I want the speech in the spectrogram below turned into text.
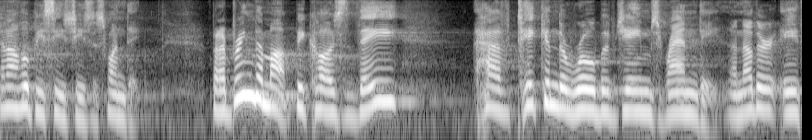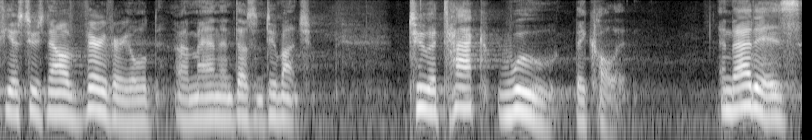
And I hope he sees Jesus one day. But I bring them up because they have taken the robe of James Randi, another atheist who's now a very, very old uh, man and doesn't do much, to attack woo, they call it. And that is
